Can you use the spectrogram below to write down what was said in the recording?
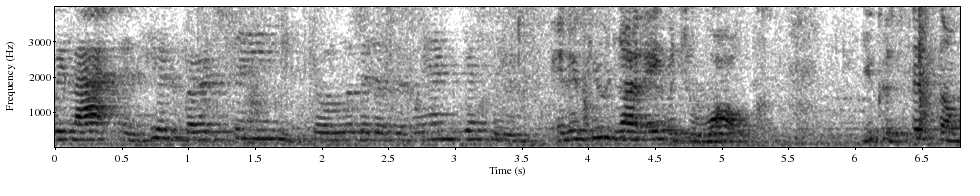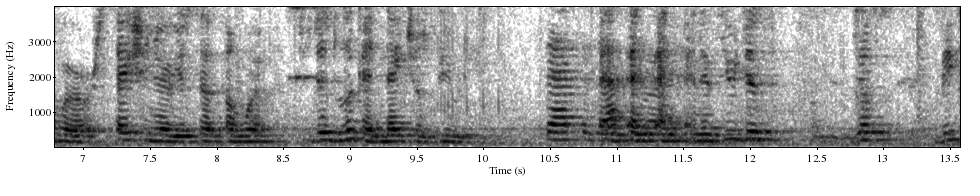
relax and hear the birds sing, feel a little bit of the wind. Yes, ma'am. And if you're not able to walk, you could sit somewhere, stationary yourself somewhere, to just look at nature's beauty. That's And, exactly and, and, right. and if you just, just be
